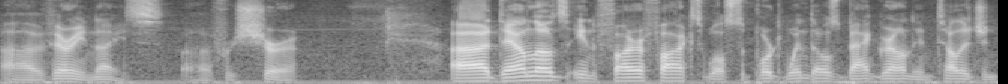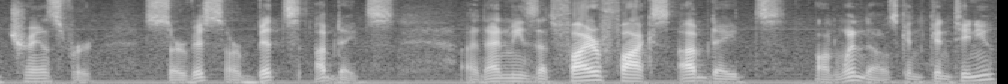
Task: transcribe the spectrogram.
uh, very nice uh, for sure. Uh, downloads in Firefox will support Windows Background Intelligent Transfer Service or BITS updates. Uh, that means that Firefox updates on Windows can continue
